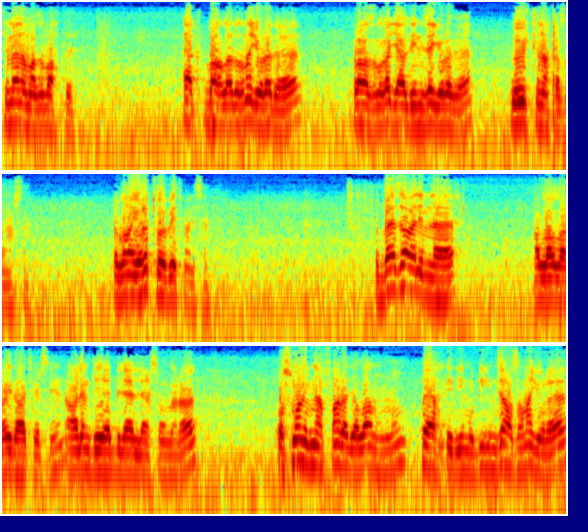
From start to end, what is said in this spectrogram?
cümə namazı vaxtı əqd bağladığına görə də, razılığa gəldiyinizə görə də böyük günah qazanırsan. Və buna görə tövbə etməlisən. Və bəzi alimlər Allah onlara hidayət versin. Alim deyə bilərlərsə onlara. Osman ibn Affan radiyallahu anhunu bayaq dediyim o birinci azana görə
